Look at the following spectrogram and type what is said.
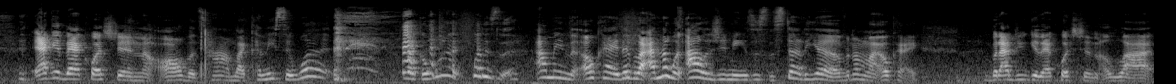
I get that question all the time. Like kinesi, what? like a what? What is it? I mean, okay, they're like, I know what ology means. It's the study of, and I'm like, okay but I do get that question a lot,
